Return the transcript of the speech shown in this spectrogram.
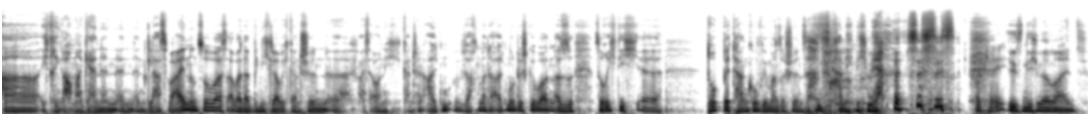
Äh, ich trinke auch mal gerne ein, ein, Glas Wein und sowas, aber da bin ich, glaube ich, ganz schön, äh, ich weiß auch nicht, ganz schön alt, sagt man da altmodisch geworden. Also so richtig. Äh, Druckbetankung, wie man so schön sagt, das kann ich nicht mehr. Das ist, okay. ist nicht mehr meins.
